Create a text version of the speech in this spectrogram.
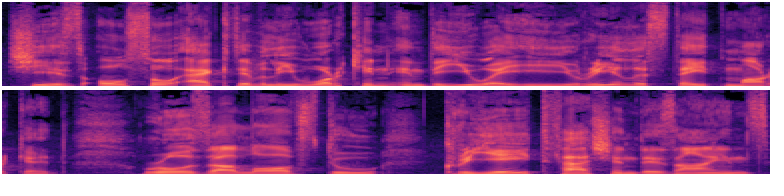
She is also actively working in the UAE real estate market. Roza loves to create fashion designs,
